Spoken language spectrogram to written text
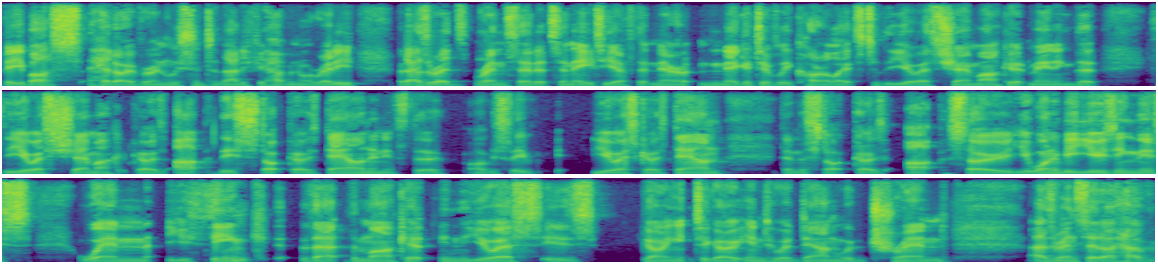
BBUS, head over and listen to that if you haven't already. But as Ren said, it's an ETF that ne- negatively correlates to the US share market, meaning that if the US share market goes up, this stock goes down. And if the obviously US goes down, then the stock goes up. So you want to be using this when you think that the market in the US is going to go into a downward trend. As Ren said, I have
